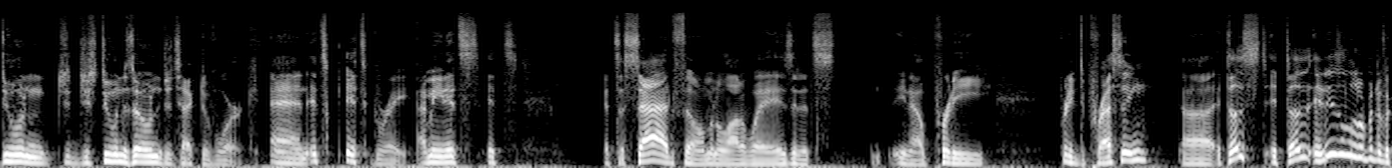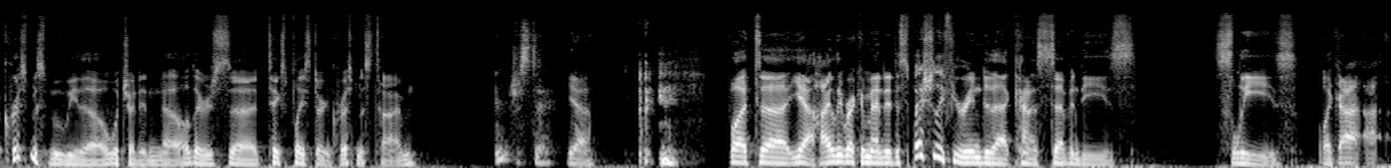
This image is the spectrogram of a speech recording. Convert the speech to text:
doing just doing his own detective work and it's it's great i mean it's it's it's a sad film in a lot of ways and it's you know pretty pretty depressing. Uh, it does it does it is a little bit of a Christmas movie though, which I didn't know. There's uh, takes place during Christmas time. Interesting. Yeah. but uh, yeah, highly recommended, especially if you're into that kind of '70s sleaze. Like I, I,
